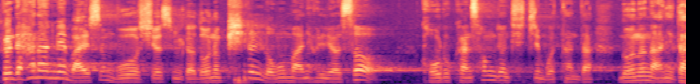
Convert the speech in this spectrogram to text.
그런데 하나님의 말씀 무엇이었습니까? 너는 피를 너무 많이 흘려서 거룩한 성전 짓지 못한다. 너는 아니다.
